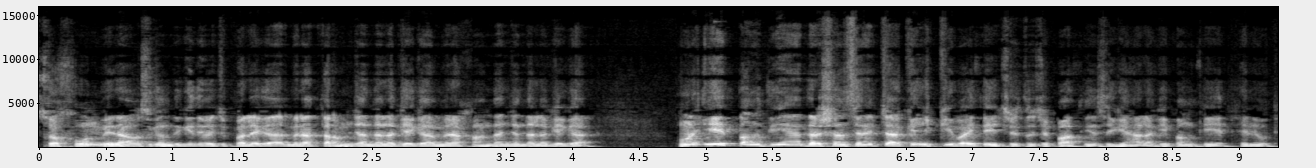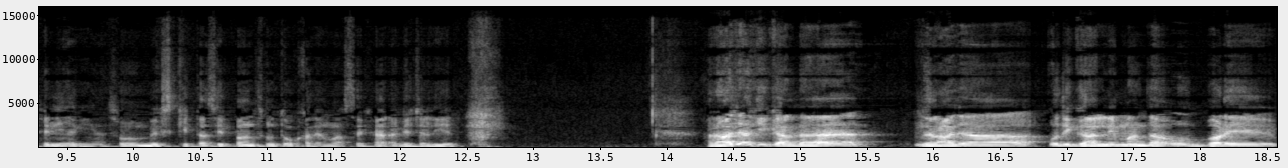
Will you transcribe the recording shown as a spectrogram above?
ਸੋ ਖੂਨ ਮੇਰਾ ਉਸ ਗੰਦਗੀ ਦੇ ਵਿੱਚ ਪਲੇਗਾ, ਮੇਰਾ ਧਰਮ ਜਾਂਦਾ ਲੱਗੇਗਾ, ਮੇਰਾ ਖਾਨਦਾਨ ਜਾਂਦਾ ਲੱਗੇਗਾ। ਹੁਣ ਇਹ ਪੰਕਤੀਆਂ ਦਰਸ਼ਨ ਸਿੰਘ ਨੇ ਚੱਕ ਕੇ 21 ਬਾਈ 23 ਚ ਚ ਪਾਤੀਆਂ ਸੀਗੀਆਂ, ਹਾਲਾਂਕਿ ਪੰਕਤੀ ਇੱਥੇ ਨੇ, ਉੱਥੇ ਨਹੀਂ ਹੈਗੀਆਂ। ਸੋ ਮਿਕਸ ਕੀਤਾ ਸੀ ਪੰਥ ਨੂੰ ਧੋਖਾ ਦੇਣ ਵਾਸਤੇ। ਖੈਰ, ਅੱਗੇ ਚੱਲੀਏ। ਰਾਜਾ ਕੀ ਕਰਦਾ ਹੈ? ਰਾਜਾ ਉਹਦੀ ਗੱਲ ਨਹੀਂ ਮੰਨਦਾ, ਉਹ ਬੜੇ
